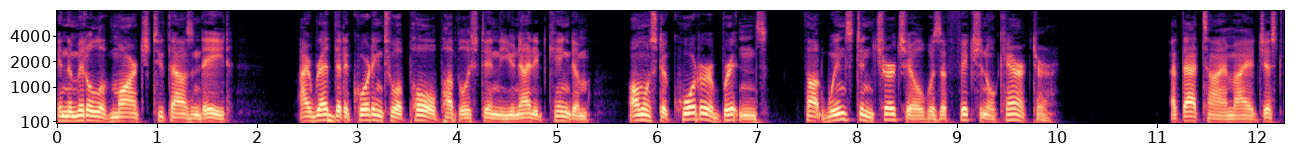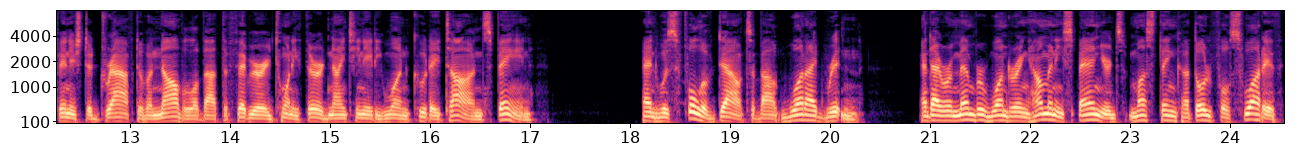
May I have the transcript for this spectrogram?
in the middle of March 2008, I read that according to a poll published in the United Kingdom, almost a quarter of Britons thought Winston Churchill was a fictional character. At that time, I had just finished a draft of a novel about the February 23, 1981 coup d'etat in Spain, and was full of doubts about what I'd written, and I remember wondering how many Spaniards must think Adolfo Suarez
